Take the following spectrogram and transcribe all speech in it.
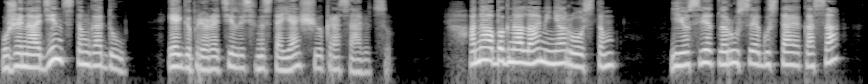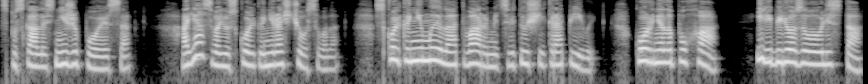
Уже на одиннадцатом году Эльга превратилась в настоящую красавицу. Она обогнала меня ростом. Ее светло-русая густая коса спускалась ниже пояса, а я свою сколько не расчесывала, сколько не мыла отварами цветущей крапивы, корня лопуха или березового листа.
